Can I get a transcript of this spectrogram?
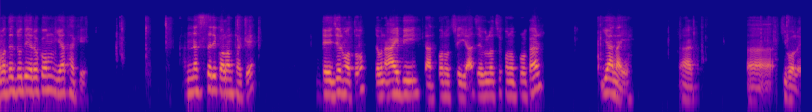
আমাদের যদি এরকম ইয়া থাকে আননেসেসারি কলাম থাকে ডেজের মতো, যেমন আইডি তারপর হচ্ছে ইয়া, যেগুলো হচ্ছে কোনো প্রকার ইয়া নাই। আর কি বলে?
